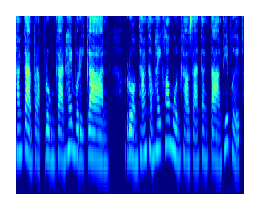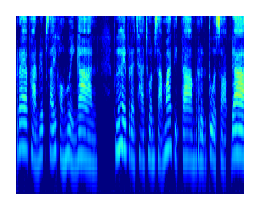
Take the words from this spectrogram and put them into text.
ทั้งการปรับปรุงการให้บริการ รวมทั้งทำให้ข้อมูลข่าวสารต่าง ๆ ที่เผยแพร่ผ่านเว็บไซต์ของหน่วยงาน เพื่อให้ประชาชนสามารถติดตามหรือตรวจสอบได้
